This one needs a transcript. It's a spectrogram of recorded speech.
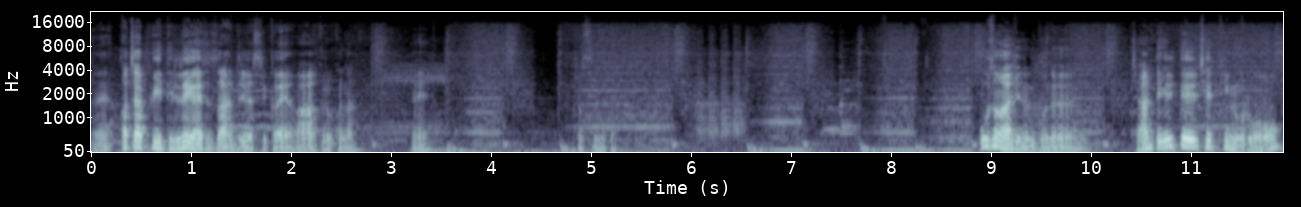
네, 어차피 딜레이가 있어서 안 들렸을 거예요. 아 그렇구나. 네, 좋습니다. 우승하시는 분은 저한테 1대1 채팅으로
